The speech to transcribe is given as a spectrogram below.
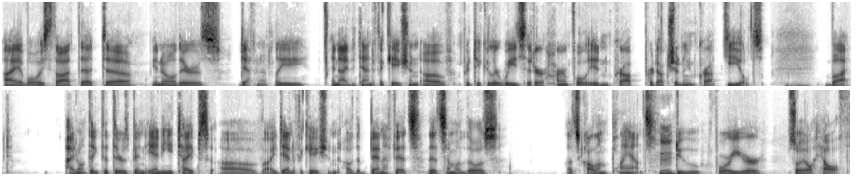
I have always thought that, uh, you know, there's definitely an identification of particular weeds that are harmful in crop production and crop yields. Mm-hmm. But I don't think that there's been any types of identification of the benefits that some of those, let's call them plants, hmm. do for your soil health.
